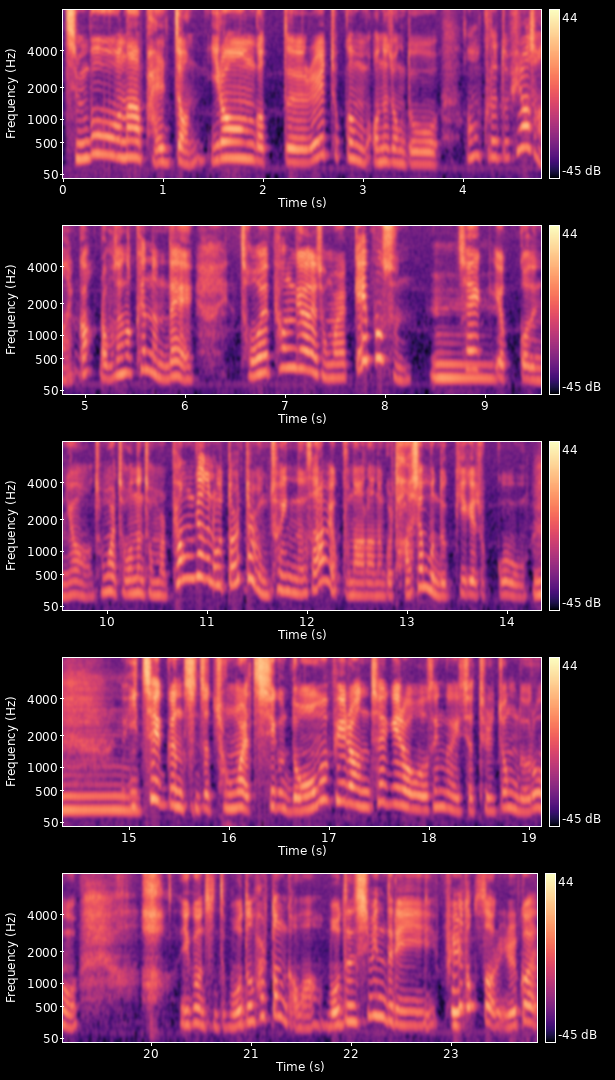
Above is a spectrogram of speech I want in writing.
진보나 발전 이런 것들을 조금 어느 정도 어 그래도 필요하지 않을까라고 생각했는데 저의 편견에 정말 깨부순 음. 책이었거든요. 정말 저는 정말 편견으로 똘똘 뭉쳐 있는 사람이었구나라는 걸 다시 한번 느끼게 해줬고 음. 이 책은 진짜 정말 지금 너무 필요한 책이라고 생각이 진짜 들 정도로 하, 이건 진짜 모든 활동가와 모든 시민들이 필독서를 읽어야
